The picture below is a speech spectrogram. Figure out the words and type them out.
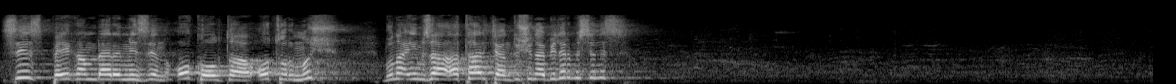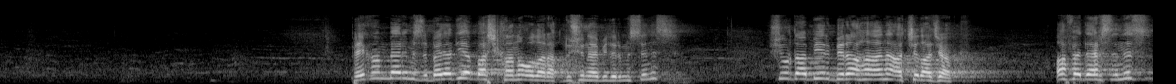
Siz peygamberimizin o koltuğa oturmuş, buna imza atarken düşünebilir misiniz? Peygamberimizi belediye başkanı olarak düşünebilir misiniz? Şurada bir birahane açılacak. Affedersiniz,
